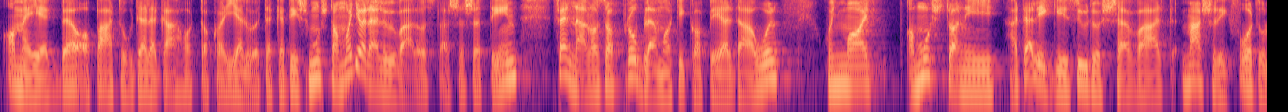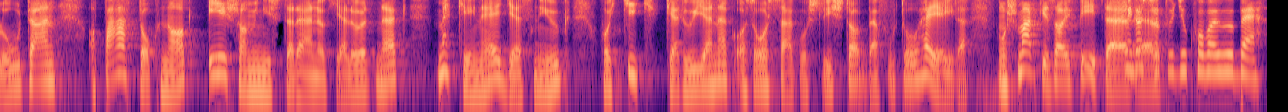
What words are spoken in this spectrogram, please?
amelyekbe a pártok delegálhattak a jelölteket. És most a magyar előválasztás esetén fennáll az a problematika például, hogy majd a mostani, hát eléggé zűrössel vált második forduló után a pártoknak és a miniszterelnök jelöltnek meg kéne egyezniük, hogy kik kerüljenek az országos lista befutó helyeire. Most Márkizaj Péter... Még azt sem tudjuk, hova ül be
